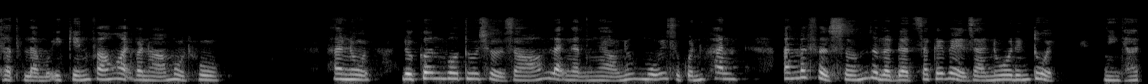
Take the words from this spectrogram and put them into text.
Thật là một ý kiến phá hoại văn hóa mùa thu. Hà Nội, được cơn vô tư trở gió, lại ngặt ngào nước mũi rồi quấn khăn, ăn mất phở sớm rồi lật đật ra cái vẻ già nua đến tuổi. Nhìn thật,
